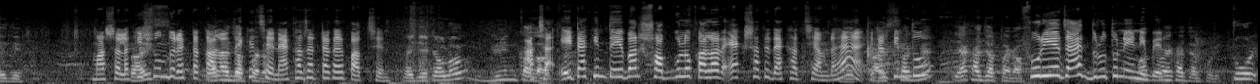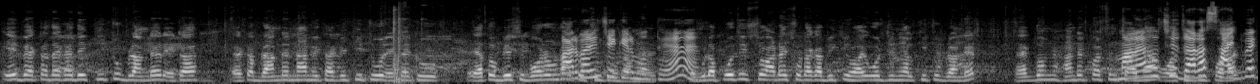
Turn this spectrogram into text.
এই যে মাশাআল্লাহ কি সুন্দর একটা কালার দেখেছেন? এক হাজার টাকায় পাচ্ছেন। এই যে এটা হলো গ্রিন আচ্ছা এটা কিন্তু এবার সবগুলো কালার একসাথে দেখাচ্ছি আমরা হ্যাঁ? এটা কিন্তু এক হাজার টাকা। ফুরিয়ে যায় দ্রুত নিয়ে নেবেন। এক হাজার করে। টুর এই ব্যাগটা দেখা দেয় কি টু ব্র্যান্ডের এটা একটা ব্র্যান্ডের নামই থাকে কি টুর এটা একটু এত বেশি বড় না বারবারই চেকের মধ্যে, হ্যাঁ। এগুলো পঁচিশশো আড়াইশো টাকা বিক্রি হয় অরিজিনাল কি টু ব্র্যান্ডের একদম হান্ড্রেড পার্সেন্ট মানে হচ্ছে যারা সাইড ব্যাগ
